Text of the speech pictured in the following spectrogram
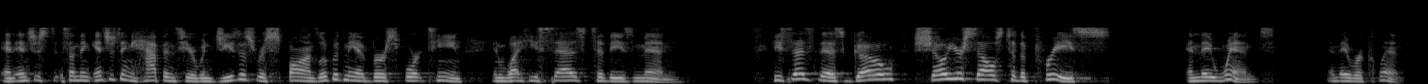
And interest, something interesting happens here when Jesus responds. Look with me at verse 14 and what he says to these men. He says this Go, show yourselves to the priests. And they went, and they were cleansed.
